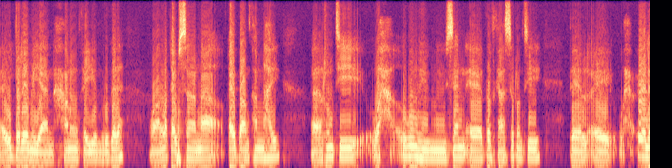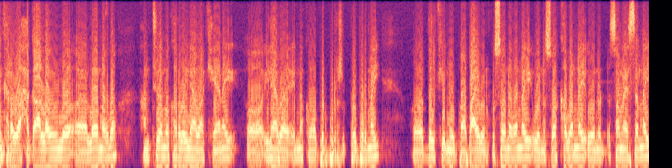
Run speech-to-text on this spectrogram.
ay u dareemayaan xanuunka iyo murugada. Waan la qaybsananaa qayb baan ka nahay. Runtii wax ugu muhiimsan ee dadkaasi runtii dee wax u celin kara waa xagga alla loo noqdo. Hantida marka horeba ilaah baa keenay oo ilaah baa inakoo burburnay oo dalkiinu baaba-ay waynu ku soo noqonay waynu soo kabanay waynu samaysanay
